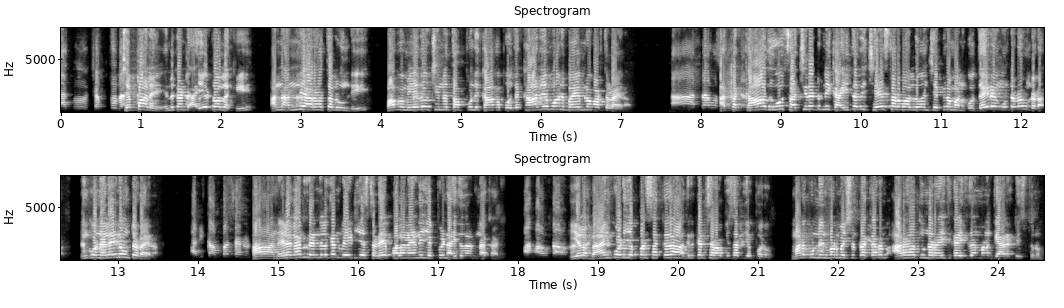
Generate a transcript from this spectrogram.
నాకు చెప్తున్నా. చెప్పాలి ఎందుకంటే అయ్యేటోళ్ళకి అన్న అన్ని అర్హతలు ఉండి పాపం ఏదో చిన్న తప్పు ఉండి కాకపోతే కాదేమో అని భయంలో పడతాడు ఆయన. అట్లా కాదు సచ్చినట్టు నీకు అవుతుంది చేస్తారు వాళ్ళు అని చెప్పినాం అనుకో ధైర్యంగా ఉంటాడా? ఉండడా? ఇంకో నెలైనా ఉంటాడు ఆయన. ఆ నెల కానీ రెండు నెలలు కానీ వెయిట్ చేస్తాడే. పలానైనా చెప్పిండు అవుతుందంట నాకు అని. అవునవును. ఇలా బ్యాంక్ కూడా చెప్పారు చక్కగా అగ్రికల్చర్ ఆఫీసర్లు చెప్పారు మనకున్న ఇన్ఫర్మేషన్ ప్రకారం అర్హత ఉన్న రైతుకి అవుతుందని మనం గ్యారంటీ ఇస్తున్నాం.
